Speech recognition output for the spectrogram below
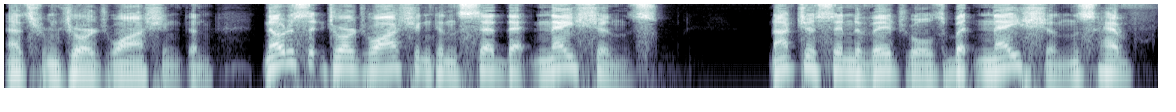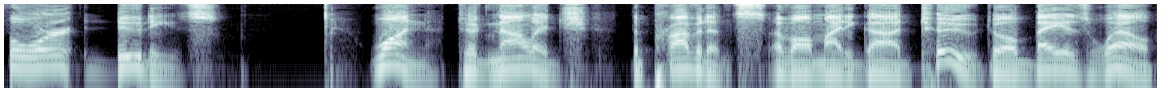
That's from George Washington. Notice that George Washington said that nations, not just individuals, but nations have four duties one, to acknowledge the providence of Almighty God. Two, to obey His will.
